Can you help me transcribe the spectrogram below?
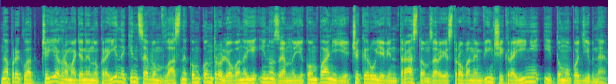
наприклад, чи є громадянин України кінцевим власником контрольованої іноземної компанії, чи керує він трастом, зареєстрованим в іншій країні, і тому подібне.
